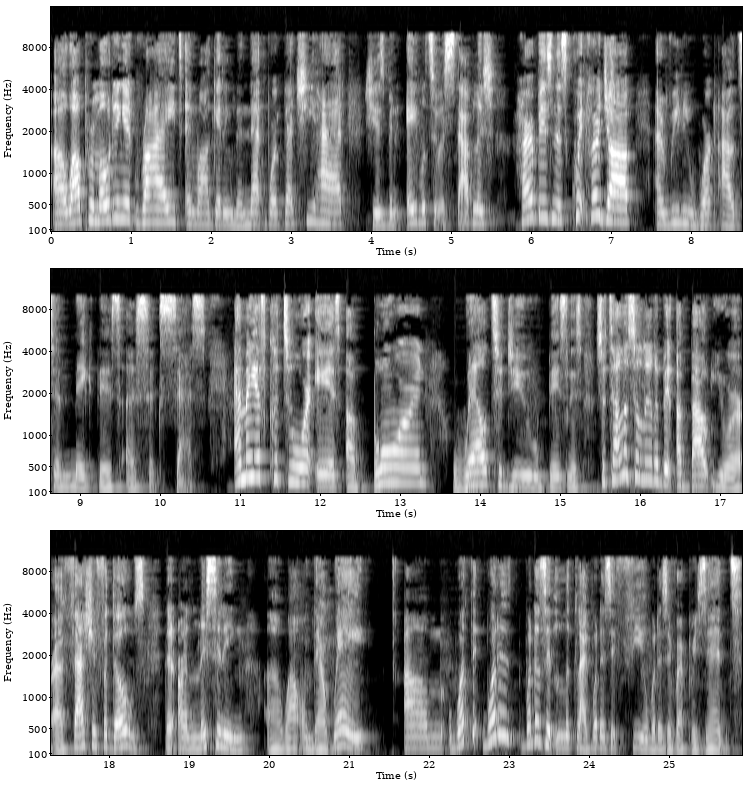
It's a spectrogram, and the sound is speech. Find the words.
Uh, while promoting it right and while getting the network that she had, she has been able to establish her business, quit her job, and really work out to make this a success. MAF Couture is a born, well to do business. So tell us a little bit about your uh, fashion for those that are listening uh, while on their way. Um, what, the, what, is, what does it look like? What does it feel? What does it represent?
